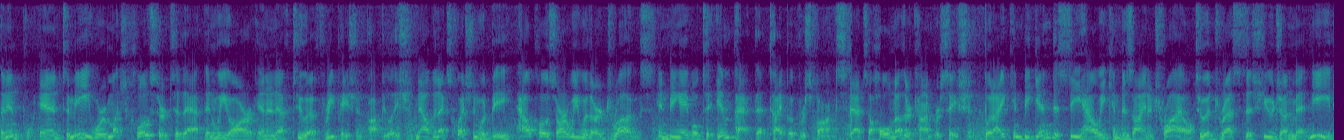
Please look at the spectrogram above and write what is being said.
an endpoint. And to me, we're much closer to that than we are in an F2, F3 patient population. Now, the next question would be how close are we with our drugs in being able to impact that type of response? That's a whole nother conversation. But I can begin to see how we can design a trial to address this huge unmet need.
